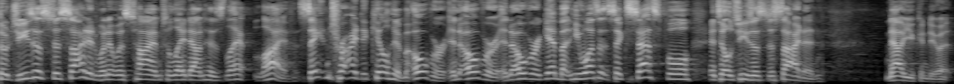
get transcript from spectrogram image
So Jesus decided when it was time to lay down his life. Satan tried to kill him over and over and over again, but he wasn't successful until Jesus decided. Now you can do it.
